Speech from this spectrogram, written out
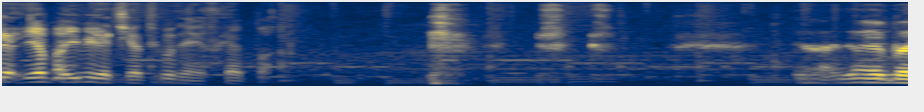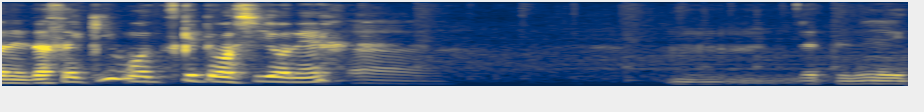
ゃ違うやっぱ意味が違ってくるんじゃないですかやっぱいややっぱね、打席もつけてほしいよね。うんうんだってね、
